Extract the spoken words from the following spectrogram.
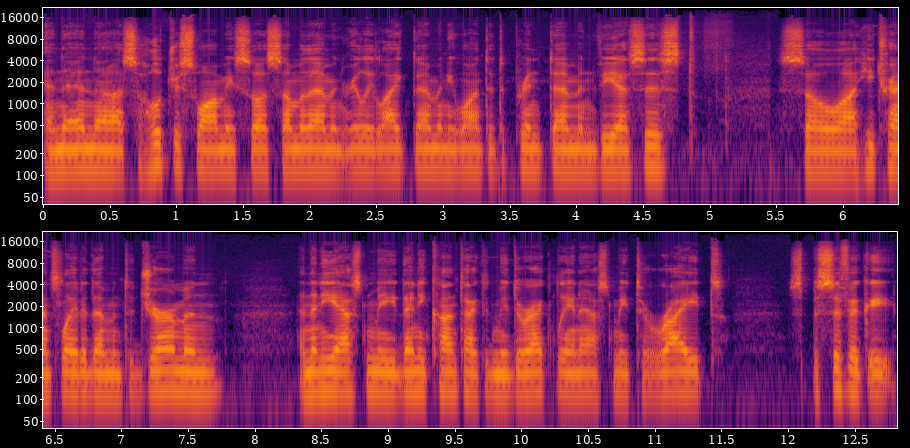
And then uh, Suhotra Swami saw some of them and really liked them, and he wanted to print them in Vyasist. So uh, he translated them into German. And then he asked me then he contacted me directly and asked me to write specifically.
